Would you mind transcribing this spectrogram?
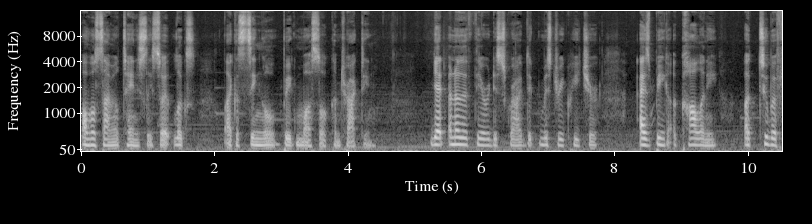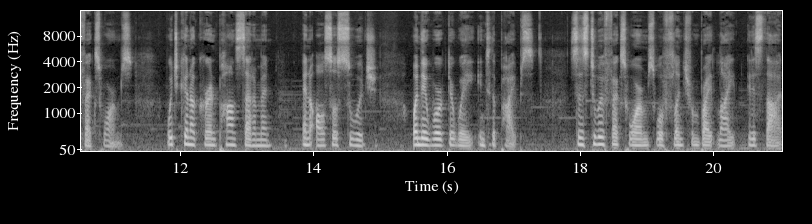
almost simultaneously, so it looks like a single big muscle contracting. Yet another theory described the mystery creature as being a colony of tubifex worms, which can occur in pond sediment and also sewage when they work their way into the pipes. Since tubifex worms will flinch from bright light, it is thought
